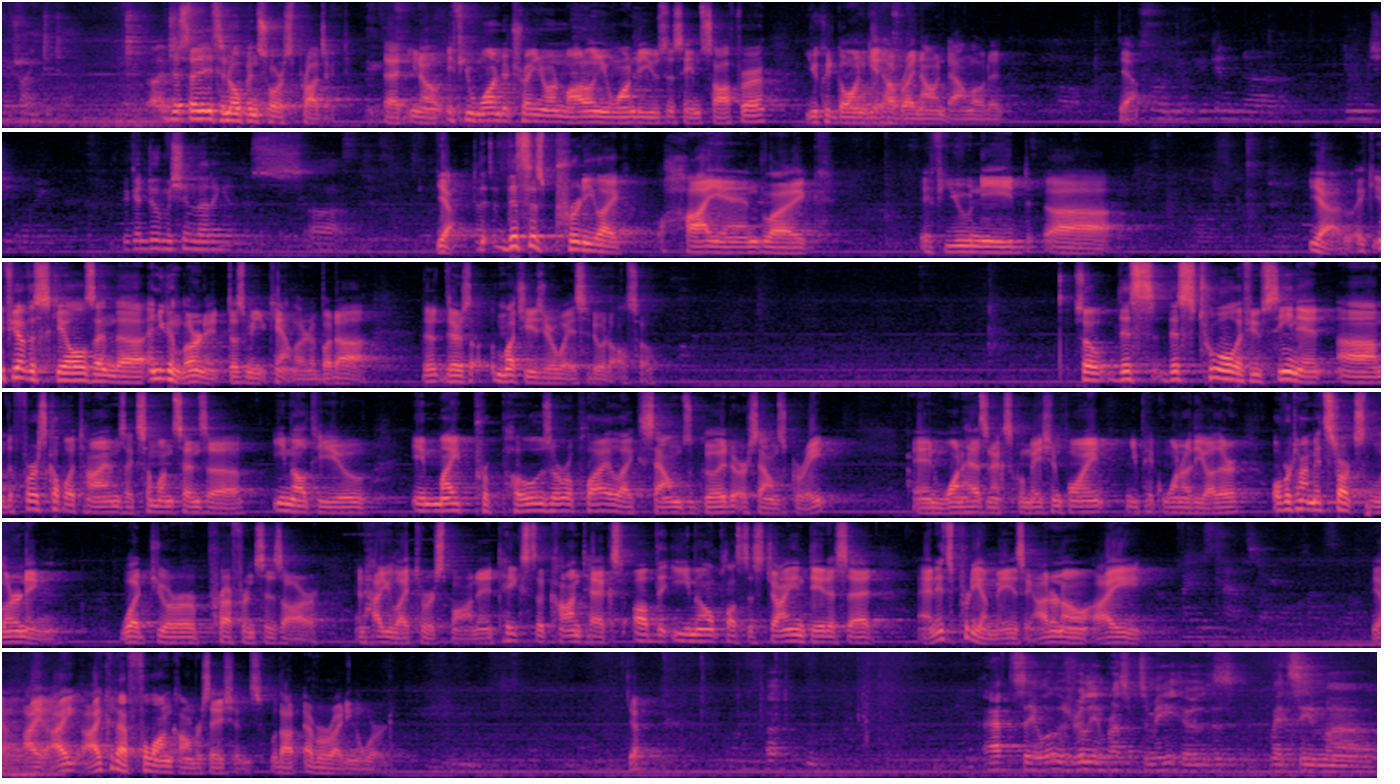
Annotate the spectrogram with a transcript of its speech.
you're trying to tell? Uh, just that it's an open source project. That you know, if you wanted to train your own model and you wanted to use the same software, you could go on GitHub right now and download it. Yeah. So you, you can uh, do machine learning, you can do machine learning in this, uh, Yeah, th- this is pretty like high end, like if you need, uh, yeah, like if you have the skills and the, and you can learn it, doesn't mean you can't learn it, but uh, there, there's much easier ways to do it also. So this, this tool, if you've seen it, um, the first couple of times, like someone sends a email to you, it might propose a reply like sounds good or sounds great, and one has an exclamation point, you pick one or the other. Over time, it starts learning what your preferences are and how you like to respond. And it takes the context of the email plus this giant data set, and it's pretty amazing. I don't know, I, I just can't stop all yeah, I, I, I could have full-on conversations without ever writing a word. Yeah. I have to say, what was really impressive to me, it was, it might seem uh,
